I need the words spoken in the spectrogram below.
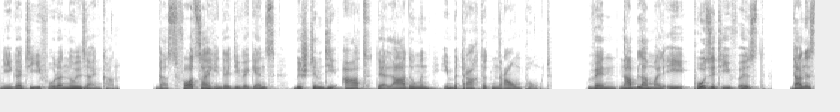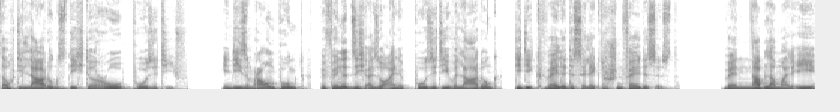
negativ oder null sein kann. Das Vorzeichen der Divergenz bestimmt die Art der Ladungen im betrachteten Raumpunkt. Wenn Nabla mal E positiv ist, dann ist auch die Ladungsdichte Rho positiv. In diesem Raumpunkt befindet sich also eine positive Ladung, die die Quelle des elektrischen Feldes ist. Wenn Nabla mal E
